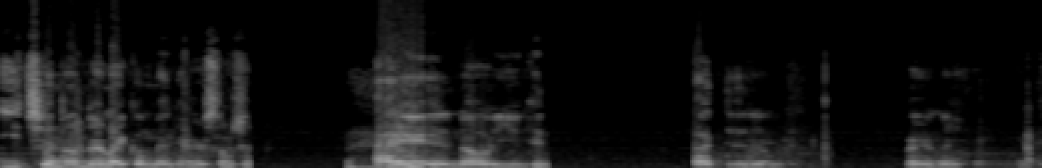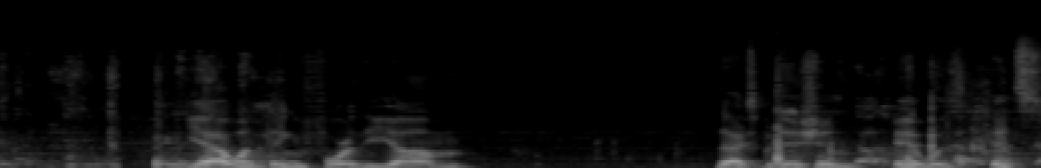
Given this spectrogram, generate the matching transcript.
each and under like a minute or some shit. I didn't even know you could. I did them. Apparently, Yeah, one thing for the um the expedition, it was it's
